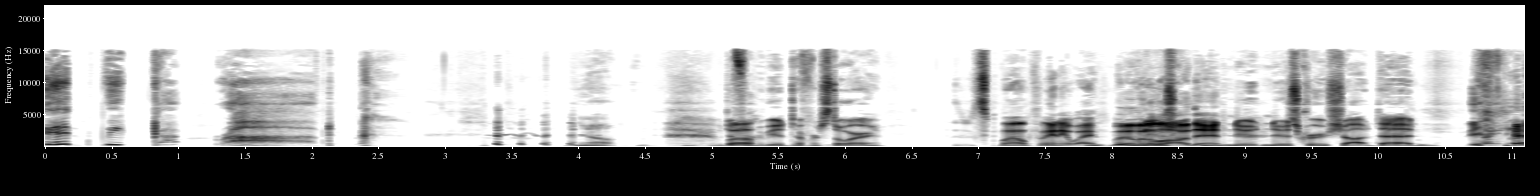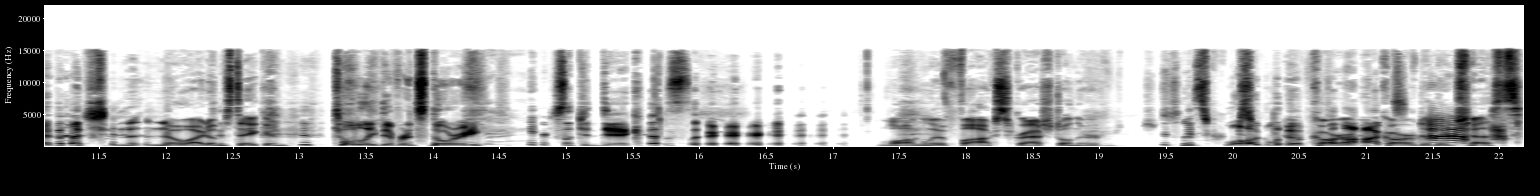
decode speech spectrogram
It we got robbed. Yeah, different, Well- to be a different story. Well, anyway, moving News- along then. New, news crew shot dead. yeah, no. N- no items taken. totally different story. You're such a dick. I swear. Long live Fox scratched on their Long live Car- Fox. carved in their chest.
